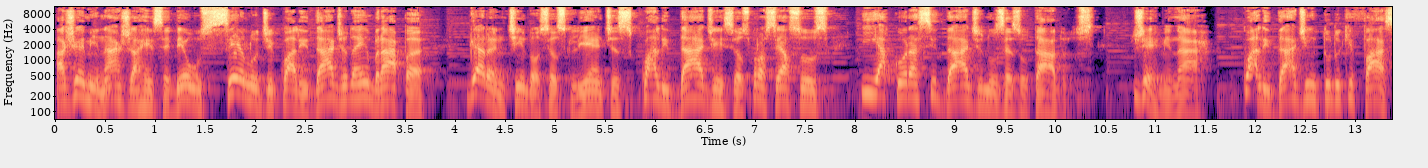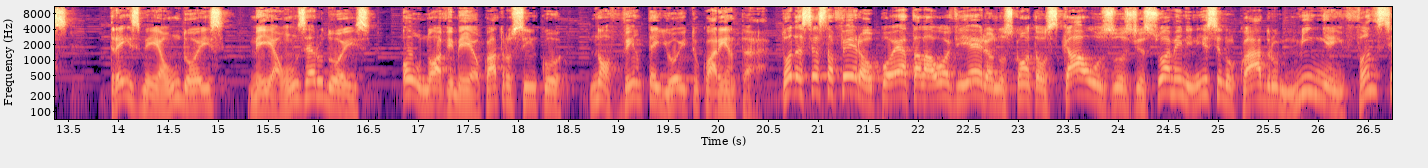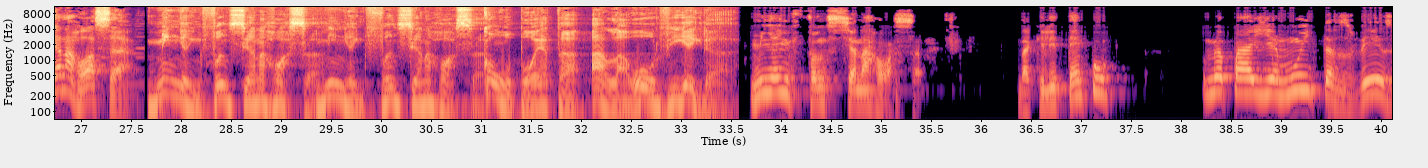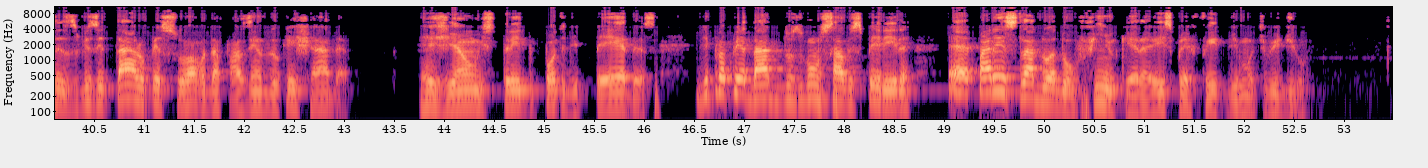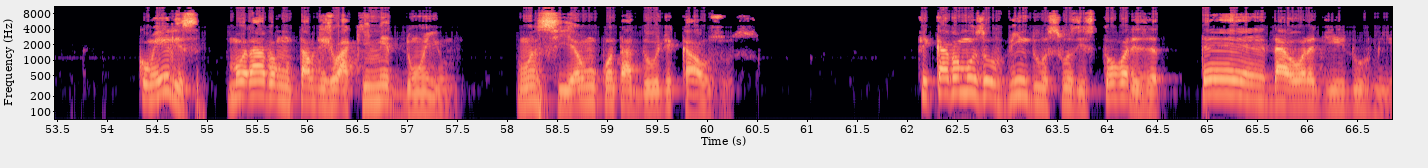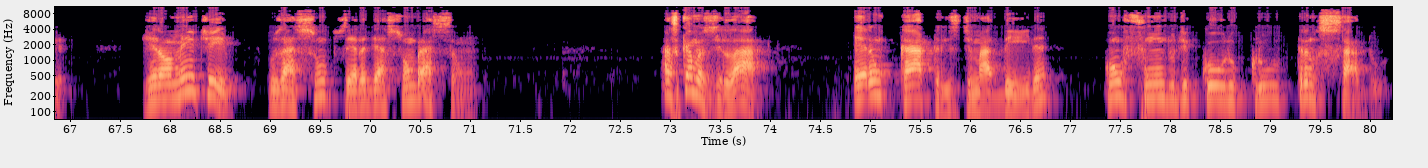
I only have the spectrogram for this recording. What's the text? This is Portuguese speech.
a Germinar já recebeu o selo de qualidade da Embrapa, garantindo aos seus clientes qualidade em seus processos e acuracidade nos resultados. Germinar, qualidade em tudo que faz. 3612-6102 ou 9645 9840. Toda sexta-feira, o poeta Laô Vieira nos conta os causos de sua meninice no quadro Minha Infância na Roça. Minha Infância na Roça. Minha Infância na Roça. Com o poeta Alaor Vieira. Minha Infância na Roça. Naquele tempo, o meu pai ia muitas vezes visitar o pessoal da fazenda do Queixada, região estreita, Ponte de Pedras, de propriedade dos Gonçalves Pereira, é, parece lá do Adolfinho, que era ex-prefeito de Montevideo. Com eles morava um tal de Joaquim Medonho, um ancião contador de causos. Ficávamos ouvindo suas histórias até da hora de ir dormir. Geralmente os assuntos eram de assombração. As camas de lá eram catres de madeira com fundo de couro cru trançado,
